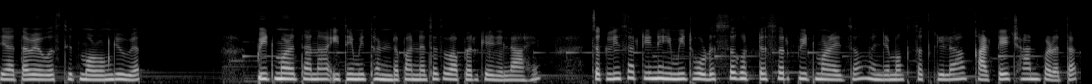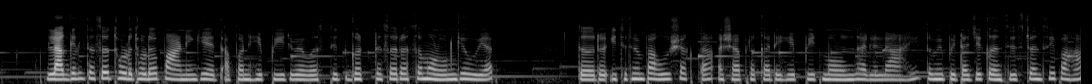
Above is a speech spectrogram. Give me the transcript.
ते आता व्यवस्थित मळून घेऊयात. पीठ मळताना इथे मी थंड पाण्याचाच वापर केलेला आहे. चकलीसाठी नेहमी थोडंसं घट्टसर पीठ मळायचं म्हणजे मग चकलीला काटे छान पडतात. लागेल तसं थोडं थोडं पाणी घेत आपण हे पीठ व्यवस्थित घट्टसर असं मळून घेऊयात. तर इथे तुम्ही पाहू शकता अशा प्रकारे हे पीठ मळून झालेलं आहे. तुम्ही पिठाची कन्सिस्टन्सी पहा.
